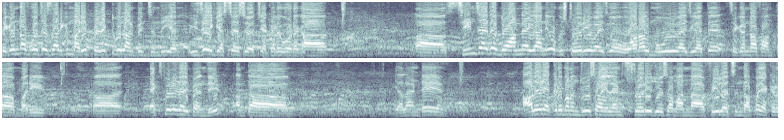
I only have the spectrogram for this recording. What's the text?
సెకండ్ హాఫ్ వచ్చేసరికి మరీ ప్రెడిక్టబుల్ అనిపించింది. ఈజీ గెస్ట్ చేసి వచ్చి ఎక్కడ కూడా సీన్స్ అయితే బాగున్నాయి కానీ ఒక స్టోరీ వైజ్గా ఓవరాల్ మూవీ వైజ్గా అయితే సెకండ్ హాఫ్ అంతా మరీ ఎక్స్పెక్టెడ్ అయిపోయింది. అంత ఎలా అంటే ఆల్రెడీ ఎక్కడ మనం చూసాం ఇలాంటి స్టోరీ చూసాం అన్న ఫీల్ వచ్చింది తప్ప ఎక్కడ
